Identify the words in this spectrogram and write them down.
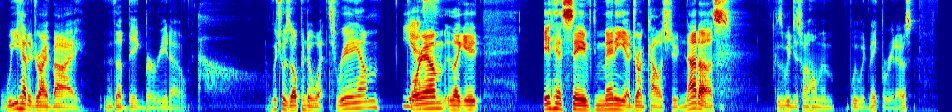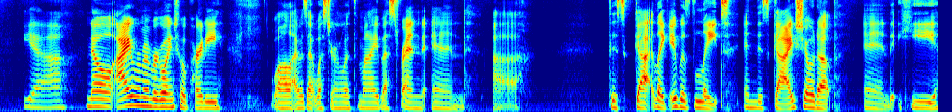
we had to drive by the big burrito which was open to what 3 a.m 4 Yes. a.m like it it has saved many a drunk college student not us because we just went home and we would make burritos Yeah. No, I remember going to a party while I was at Western with my best friend and uh this guy like it was late and this guy showed up and he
